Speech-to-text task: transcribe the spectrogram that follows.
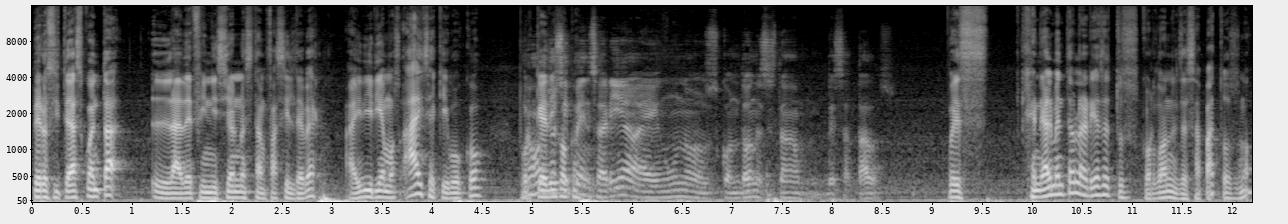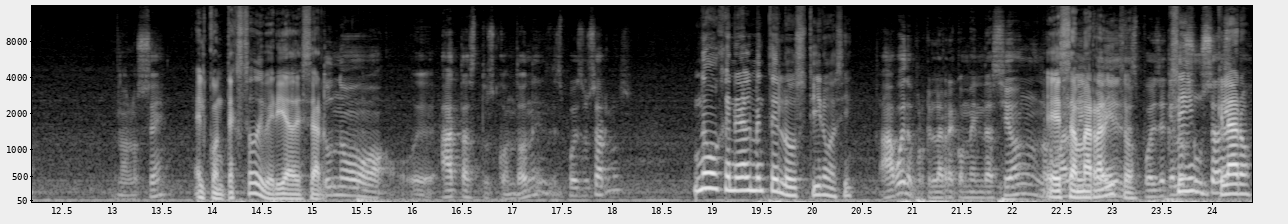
pero si te das cuenta, la definición no es tan fácil de ver. Ahí diríamos, ay, se equivocó. ¿Por qué yo sí pensaría en unos condones que están desatados pues generalmente hablarías de tus cordones de zapatos, ¿no? No lo sé. El contexto debería de ser. ¿Tú no eh, atas tus condones después de usarlos? No, generalmente los tiro así. Ah, bueno, porque la recomendación es amarradito. después de que los usas, claro.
